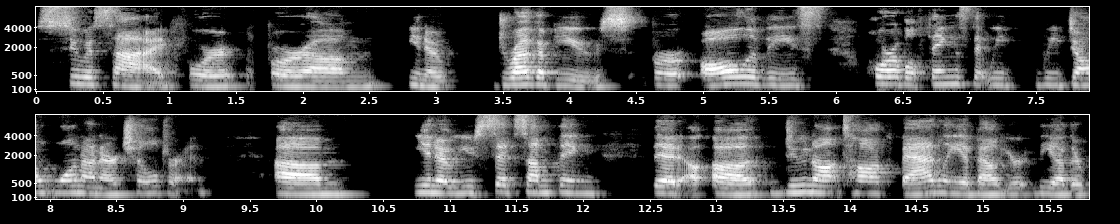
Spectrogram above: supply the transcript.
suicide, for for um, you know drug abuse, for all of these horrible things that we we don't want on our children. Um, you know, you said something that uh, uh, do not talk badly about your the other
